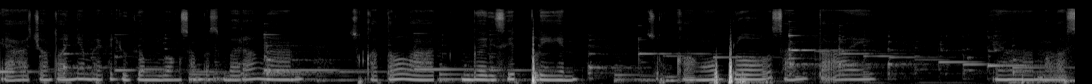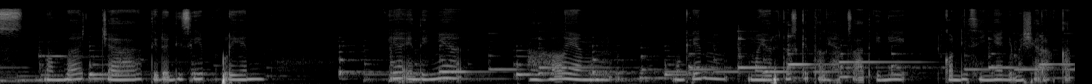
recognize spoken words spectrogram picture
Ya contohnya mereka juga membuang sampah sembarangan, suka telat, nggak disiplin, suka ngobrol santai, ya malas membaca, tidak disiplin. Ya intinya hal-hal yang mungkin mayoritas kita lihat saat ini kondisinya di masyarakat.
